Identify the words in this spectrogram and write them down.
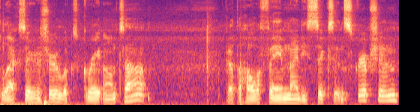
Black signature looks great on top. Got the Hall of Fame 96 inscription.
